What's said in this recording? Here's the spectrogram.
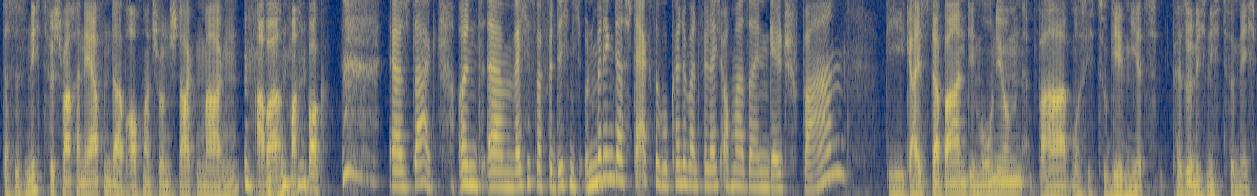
Das ist nichts für schwache Nerven, da braucht man schon einen starken Magen, aber macht Bock. Ja, stark. Und ähm, welches war für dich nicht unbedingt das Stärkste? Wo könnte man vielleicht auch mal sein Geld sparen? Die Geisterbahn Dämonium war, muss ich zugeben, jetzt persönlich nichts für mich.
